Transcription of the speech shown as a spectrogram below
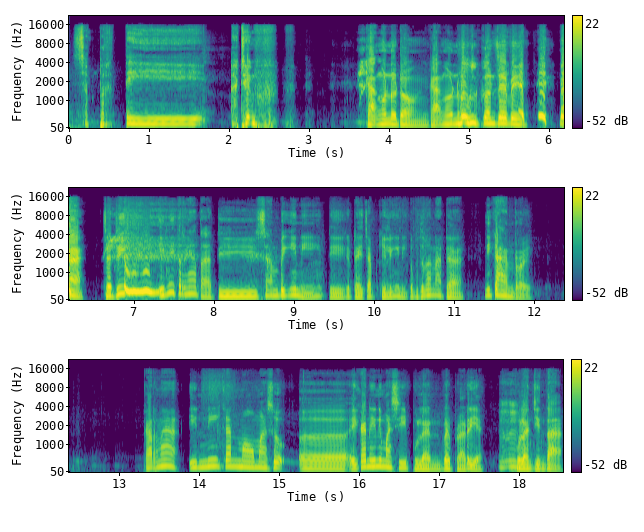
Seperti adekmu. Gak ngono dong, gak ngono konsepnya. Nah, jadi ini ternyata di samping ini di kedai cap giling ini kebetulan ada nikahan Roy. Karena ini kan mau masuk eh eh, kan ini masih bulan Februari ya, Mm-mm. bulan cinta.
